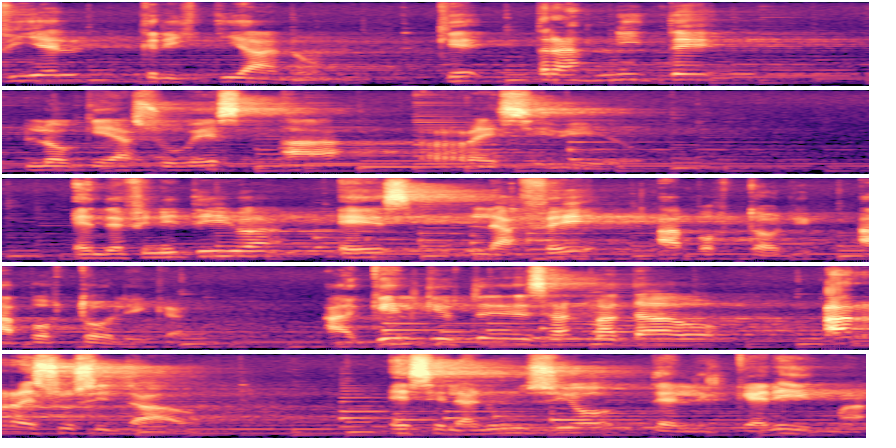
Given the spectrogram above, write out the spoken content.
fiel cristiano que transmite lo que a su vez ha recibido. En definitiva, es la fe apostólica. Aquel que ustedes han matado ha resucitado. Es el anuncio del querigma,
